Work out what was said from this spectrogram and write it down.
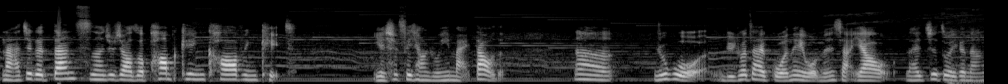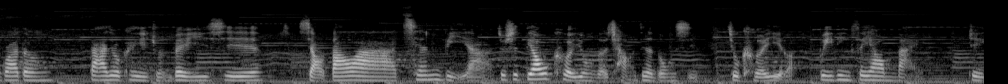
拿这个单词呢，就叫做 pumpkin carving kit，也是非常容易买到的。那如果比如说在国内，我们想要来制作一个南瓜灯，大家就可以准备一些小刀啊、铅笔呀，就是雕刻用的常见的东西就可以了，不一定非要买这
